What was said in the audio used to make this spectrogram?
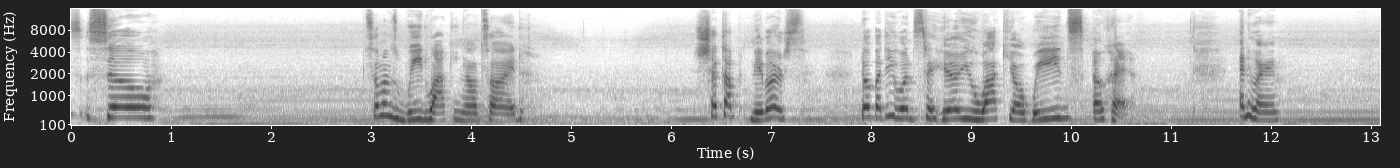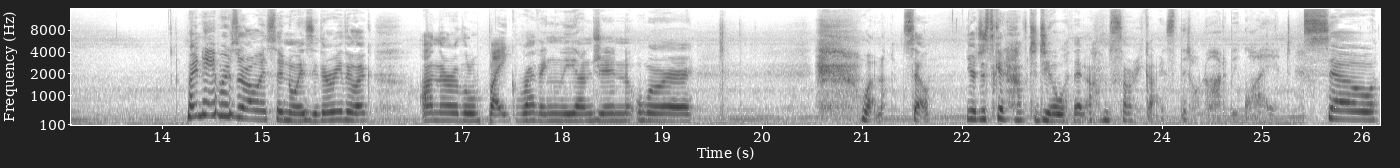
guys, so someone's weed whacking outside. Shut up, neighbors. Nobody wants to hear you whack your weeds. Okay. Anyway, my neighbors are always so noisy. They're either like on their little bike revving the engine or whatnot. So, you're just gonna have to deal with it. I'm sorry, guys. They don't know how to be quiet. So,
